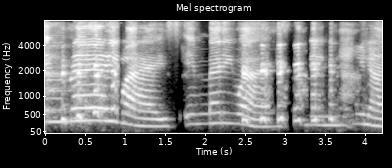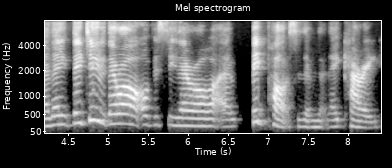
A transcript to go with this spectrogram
In many ways, in many ways. I mean, you know, they they do. There are obviously there are uh, big parts of them that they carry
